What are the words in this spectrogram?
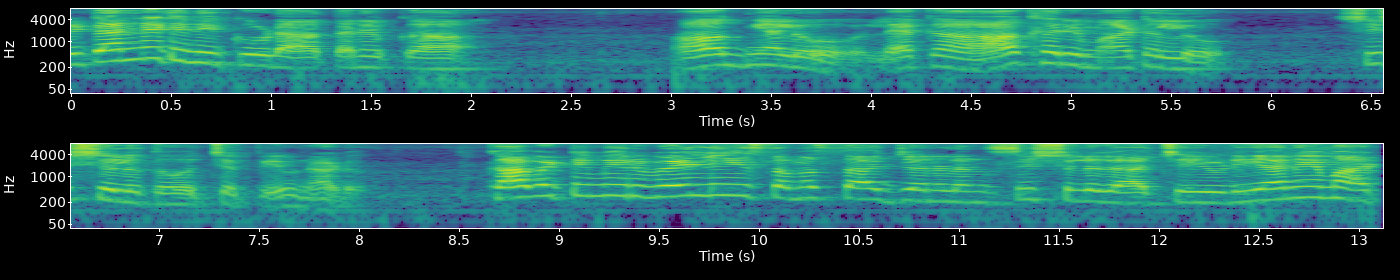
వీటన్నిటినీ కూడా తన యొక్క ఆజ్ఞలో లేక ఆఖరి మాటల్లో శిష్యులతో చెప్పి ఉన్నాడు. కాబట్టి మీరు వెళ్ళి సమస్త జనులను శిష్యులుగా చేయుడి అనే మాట.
